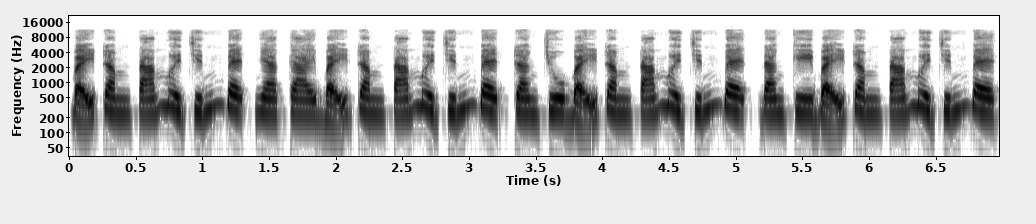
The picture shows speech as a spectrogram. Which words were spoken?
789 bet nha cai 789 bet trang chu 789 bet đăng ký 789 bet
